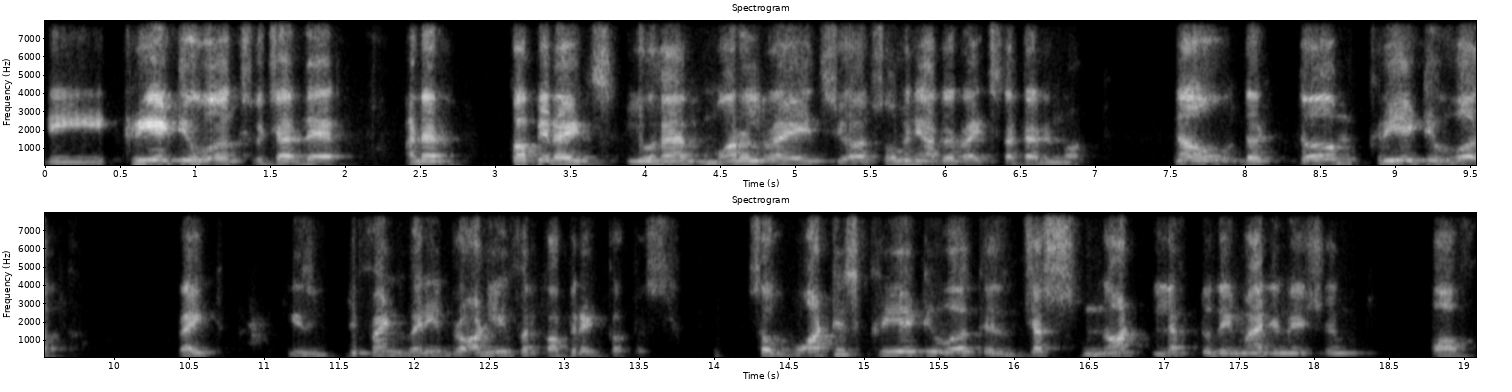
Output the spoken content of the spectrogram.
the creative works which are there. Under copyrights, you have moral rights, you have so many other rights that are involved. Now, the term creative work, right, is defined very broadly for copyright purpose. So what is creative work is just not left to the imagination of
